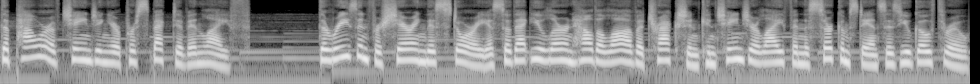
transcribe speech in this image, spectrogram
The power of changing your perspective in life. The reason for sharing this story is so that you learn how the law of attraction can change your life and the circumstances you go through.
